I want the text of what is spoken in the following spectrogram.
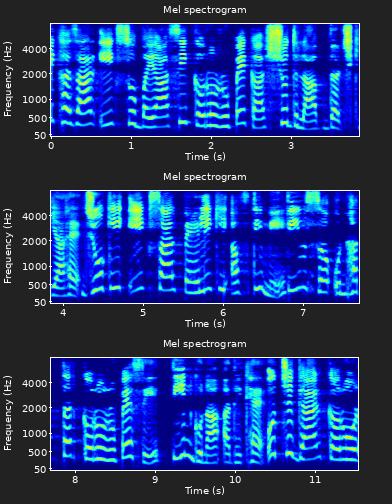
एक हज़ार एक सौ बयासी करोड़ रुपए का शुद्ध लाभ दर्ज किया है। जो कि एक साल पहले की अवधि में तीन सौ उनहत्तर करोड़ रुपए से तीन गुना अधिक है। उच्च गैर करोड़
